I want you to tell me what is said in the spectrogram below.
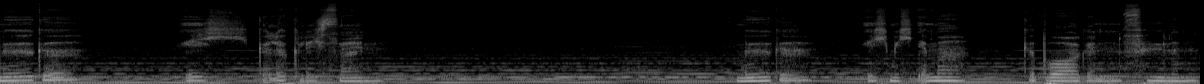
Möge ich glücklich sein. Möge ich mich immer geborgen fühlen.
